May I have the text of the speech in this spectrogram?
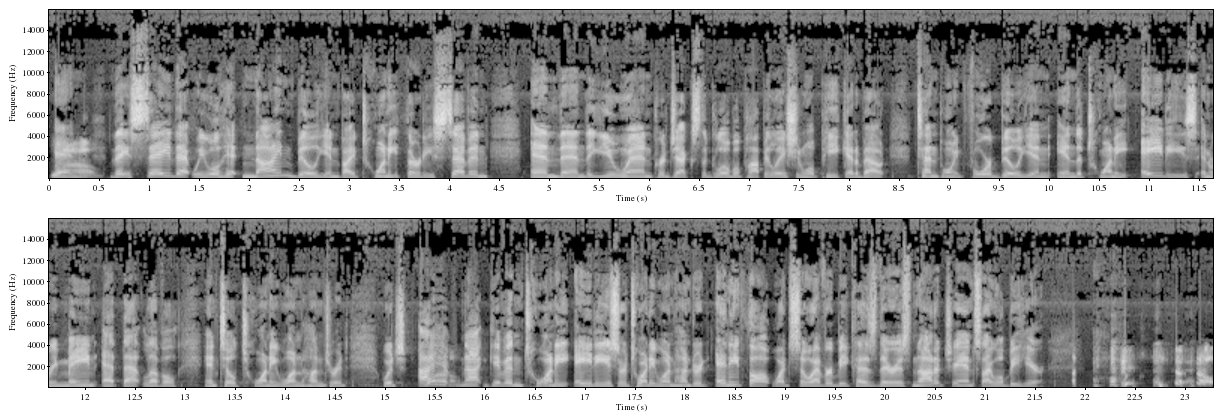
Wow. And they say that we will hit 9 billion by 2037 and then the UN projects the global population will peak at about 10.4 billion in the 2080s and remain at that level until 2100, which I have not given 2080s or 2100 any thought whatsoever because there is not a chance I will be here. no,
